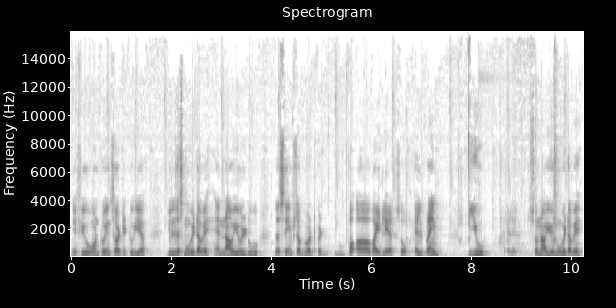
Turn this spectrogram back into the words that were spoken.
if you want to insert it to here you will just move it away. And now you will do the same stuff but with uh, wide layer. So l prime u l. So now you will move it away.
